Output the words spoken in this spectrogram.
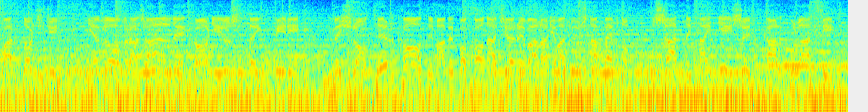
wartości niewyobrażalnych. Oni już w tej chwili myślą tylko o tym, aby pokonać rywala. Nie ma tu już na pewno żadnych najmniejszych kalkulacji.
